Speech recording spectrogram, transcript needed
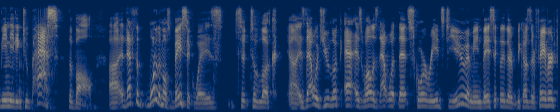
be needing to pass the ball. Uh, that's the one of the most basic ways to, to look. Uh, is that what you look at as well? Is that what that score reads to you? I mean, basically, they're because they're favored.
